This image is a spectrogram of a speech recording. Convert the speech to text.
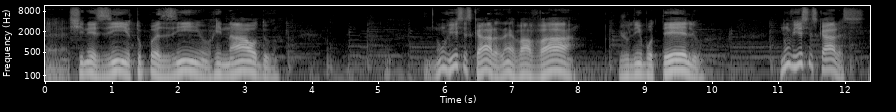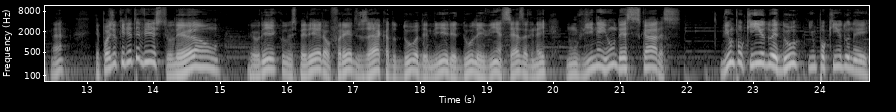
é, Chinesinho, Tupazinho, Rinaldo. Não vi esses caras, né? Vavá, Julinho Botelho. Não vi esses caras. Né? Depois eu queria ter visto Leão, Eurico, Luiz Pereira, Alfredo, Zeca, Dudu, Ademir, Edu, Leivinha, César, Ney. Não vi nenhum desses caras. Vi um pouquinho do Edu e um pouquinho do Ney.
